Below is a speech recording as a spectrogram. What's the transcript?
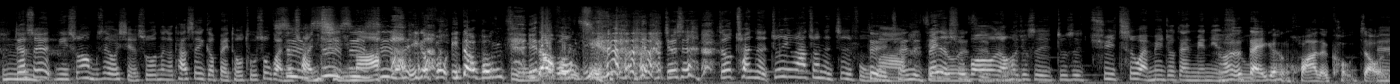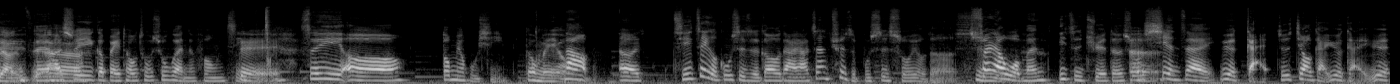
对，所以你书上不是有写说那个他是一个北投图书馆的传奇吗？是是一个风 一道风景，一道风景，就是就穿着，就是因为他穿着制服嘛，穿着背着书包，然后就是就是去吃碗面就在那边念书，然后戴一个很花的口罩这样子。对，他是一个北投图书馆的风景。对，所以呃。都没有补习，都没有。那呃，其实这个故事只告诉大家，这确实不是所有的。虽然我们一直觉得说，现在越改、呃、就是教改越改越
